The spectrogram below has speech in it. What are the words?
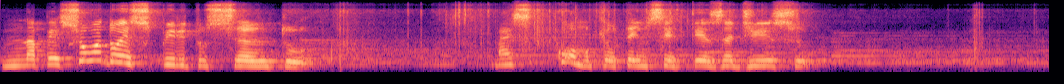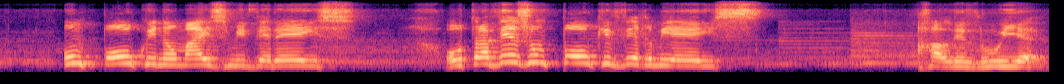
na pessoa do Espírito Santo. Mas como que eu tenho certeza disso? Um pouco e não mais me vereis, outra vez um pouco e ver-me-eis. Aleluia.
